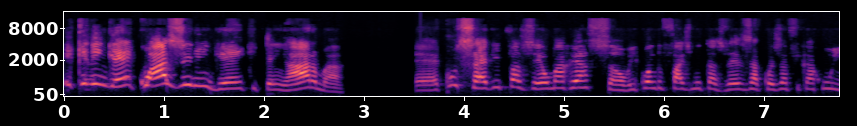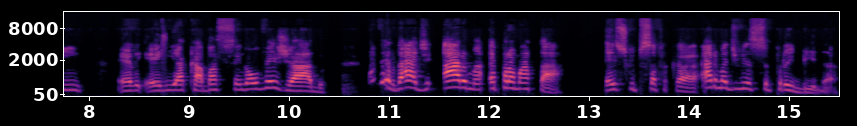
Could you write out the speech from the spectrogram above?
e que ninguém, quase ninguém que tem arma é, consegue fazer uma reação. E quando faz, muitas vezes a coisa fica ruim. Ele, ele acaba sendo alvejado. Na verdade, arma é para matar. É isso que precisa ficar. Arma devia ser proibida.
